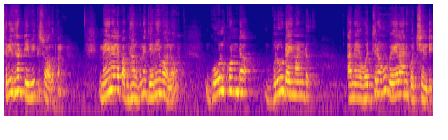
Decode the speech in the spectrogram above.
శ్రీధర్ టీవీకి స్వాగతం. మే నెల పద్నాలుగున జెనీవాలో గోల్కొండ బ్లూ డైమండ్ అనే వజ్రం వేలానికి వచ్చింది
